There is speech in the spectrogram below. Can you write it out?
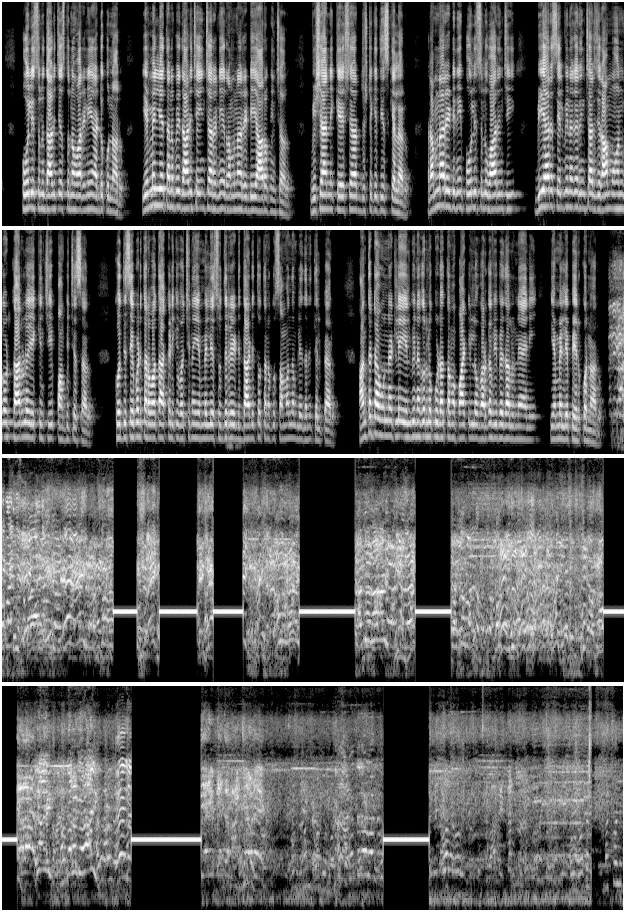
పోలీసులు దాడి చేస్తున్న వారిని అడ్డుకున్నారు. ఎమ్మెల్యే తనపై దాడి చేయించారని రమణారెడ్డి ఆరోపించారు. విషయాన్ని కేసీఆర్ దృష్టికి తీసుకెళ్ళారు. రమణారెడ్డిని పోలీసులు వారించి బీఆర్ఎస్ ఎల్బీనగర్ ఇన్ఛార్జి రామ్మోహన్ గౌడ్ కారులో ఎక్కించి పంపించేశారు. కొద్దిసేపటి తర్వాత అక్కడికి వచ్చిన ఎమ్మెల్యే సుధీర్ రెడ్డి దాడితో తనకు సంబంధం లేదని తెలిపారు. అంతటా ఉన్నట్లే ఎల్బీనగర్లో కూడా తమ పార్టీలో వర్గ విభేదాలున్నాయని ఎమ్మెల్యే పేర్కొన్నారు. மத்தொன்னு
